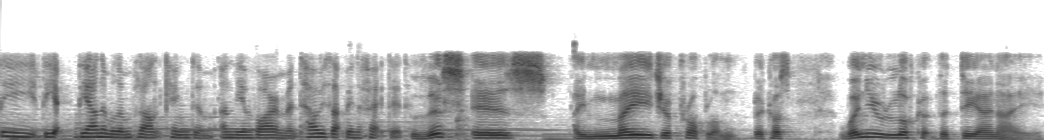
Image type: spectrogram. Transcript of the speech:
The, the, the animal and plant kingdom and the environment? How has that been affected? This is a major problem because when you look at the DNA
